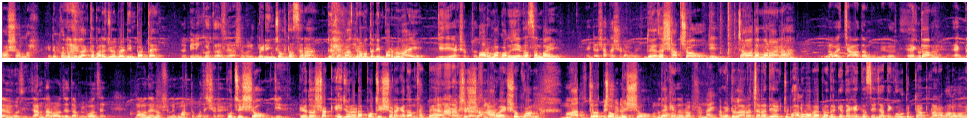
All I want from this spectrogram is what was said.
মার্শাল্লাহ এটা কতদিন লাগতে পারে জুয়েল ভাই ডিম পারতে বিডিং করতে আছে আশা করি। ব্রিডিং চলতেছে না? দুই চার পাঁচ দিনের মধ্যে ডিম পারবে ভাই? জি জি এক সপ্তাহ। বারহুমা কত যেতেছেন ভাই? এটা সাতাশশো টাকা ভাই। দুই হাজার সাতশো? জি জি। চাওয়া দাম মনে হয় না? না ভাই চাওয়া দাম কম এটা একদম? একদমই বলছি। যান তারপর যেহেতু আপনি বলছেন আমাদের অপশনে মাত্র পঁচিশশো টাকা। পঁচিশশো? জি জি। প্রিয় দর্শক এই জোড়াটা পঁচিশশো টাকা দাম থাকবে হ্যাঁ? আরও একশো পঁচিশশো কম। আরও একশো কম মাত্র চব্বিশশো দেখেন অপশন নাই। আমি একটু লাড়াচাড়া দিয়ে একটু ভালোভাবে আপনাদেরকে দেখাইতেছি যাতে কবুতরটা আপনারা ভালোভাবে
